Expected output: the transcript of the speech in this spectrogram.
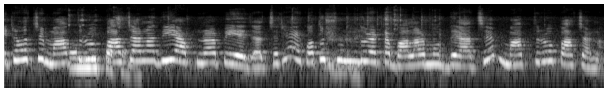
এটা হচ্ছে মাত্র পাঁচ আনা দিয়ে আপনারা পেয়ে যাচ্ছেন। হ্যাঁ কত সুন্দর একটা বালার মধ্যে আছে মাত্র পাঁচ আনা।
